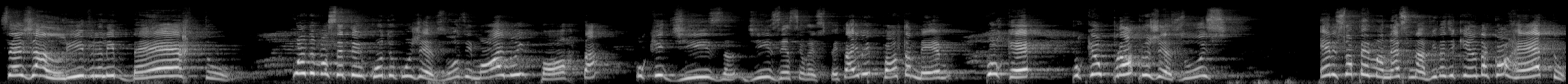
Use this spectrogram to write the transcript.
Seja livre, liberto. Quando você tem encontro com Jesus, irmão, não importa o que dizem, a seu respeito. Aí não importa mesmo. Por quê? Porque o próprio Jesus, ele só permanece na vida de quem anda correto.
